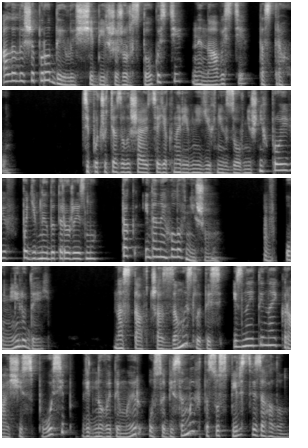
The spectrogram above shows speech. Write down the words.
але лише породили ще більше жорстокості, ненависті та страху. Ці почуття залишаються як на рівні їхніх зовнішніх проявів, подібних до тероризму, так і на найголовнішому в умі людей. Настав час замислитись і знайти найкращий спосіб відновити мир у собі самих та суспільстві загалом.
